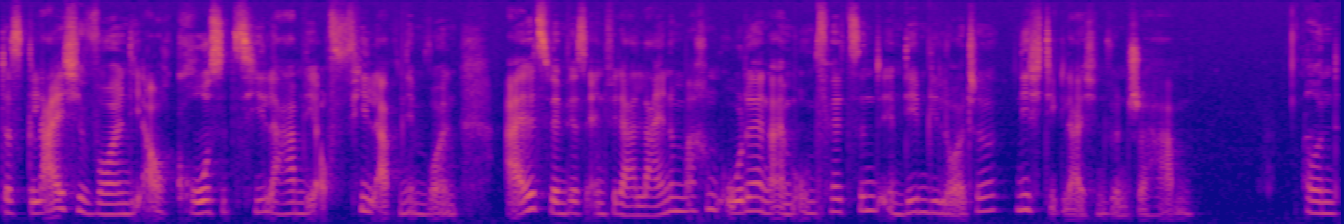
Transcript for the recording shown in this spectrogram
das Gleiche wollen, die auch große Ziele haben, die auch viel abnehmen wollen, als wenn wir es entweder alleine machen oder in einem Umfeld sind, in dem die Leute nicht die gleichen Wünsche haben. Und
